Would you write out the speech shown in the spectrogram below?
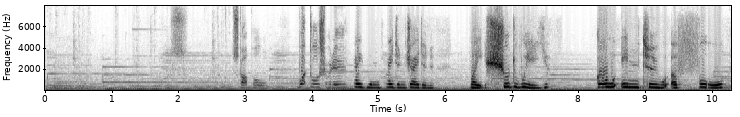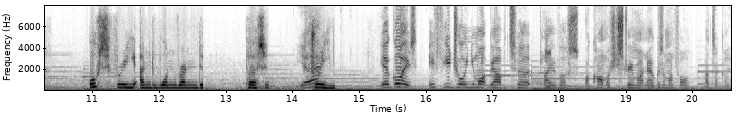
no doors. Stop poll. What door should we do? Jaden, Jaden, Jaden. Wait, should we go into a four, us three and one random person Yeah. stream? Yeah, guys, if you join, you might be able to play with us. I can't watch your stream right now because I'm on phone. That's okay.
